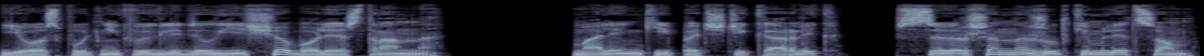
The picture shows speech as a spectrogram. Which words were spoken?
Его спутник выглядел еще более странно. Маленький, почти карлик, с совершенно жутким лицом.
